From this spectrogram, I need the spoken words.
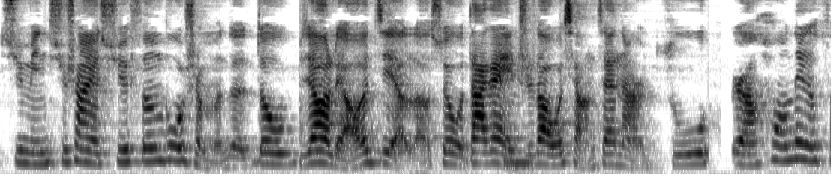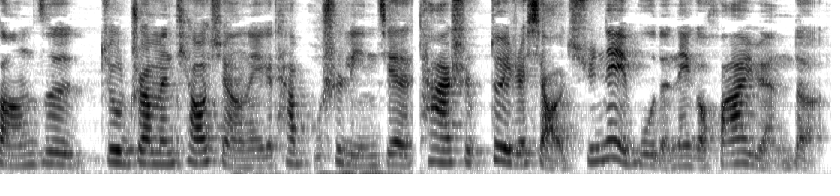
居民区、商业区分布什么的都比较了解了，所以我大概也知道我想在哪儿租。然后那个房子就专门挑选了一个，它不是临街，它是对着小区内部的那个花园的。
